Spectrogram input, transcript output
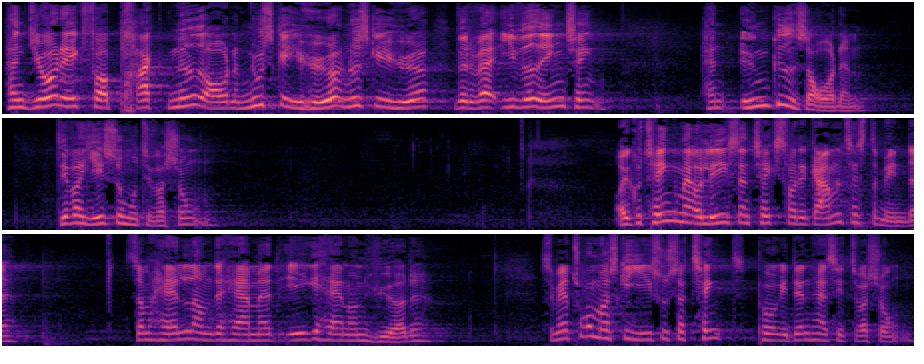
Han gjorde det ikke for at prakke ned over dem. Nu skal I høre, nu skal I høre. Ved du hvad, I ved ingenting. Han ynkedes over dem. Det var Jesu motivation. Og jeg kunne tænke mig at læse en tekst fra det gamle testamente, som handler om det her med at ikke have nogen hyrde. Som jeg tror måske Jesus har tænkt på i den her situation.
